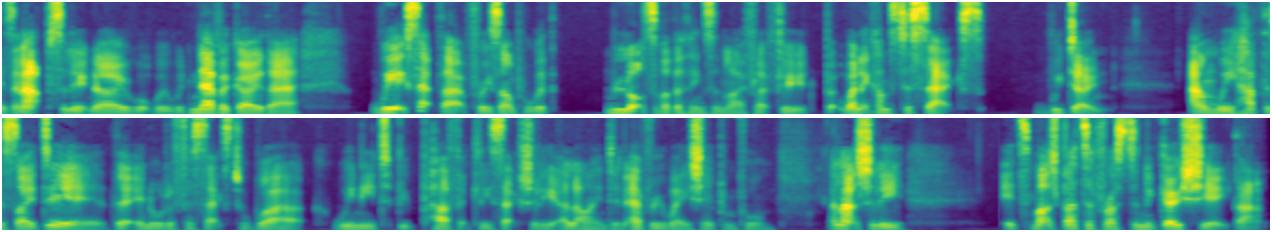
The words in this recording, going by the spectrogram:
is an absolute no, what we would never go there. We accept that, for example, with lots of other things in life, like food. But when it comes to sex, we don't. And we have this idea that in order for sex to work, we need to be perfectly sexually aligned in every way, shape, and form. And actually, it's much better for us to negotiate that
